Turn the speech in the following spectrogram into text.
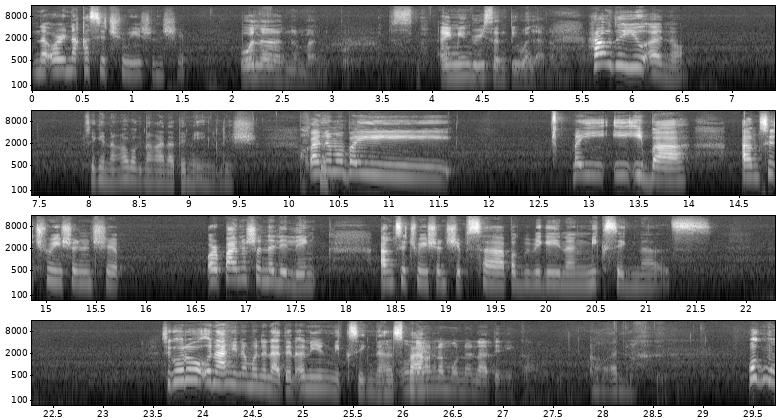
Na, or naka-situationship? Wala naman po. I mean, recently wala naman. How do you, ano? Sige na nga, wag na nga natin i-English. Paano mo ba i... maiiba ang situationship or paano siya nalilink ang situationship sa pagbibigay ng mixed signals? Siguro unahin na muna natin ano yung mixed signals. Unahin na muna natin ikaw. Oh, ano? Wag mo,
